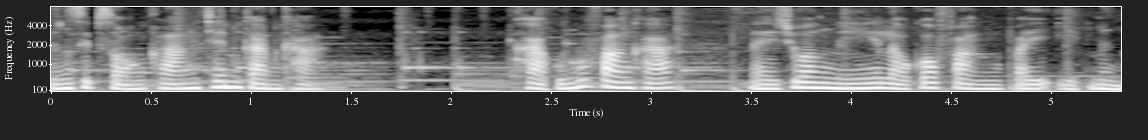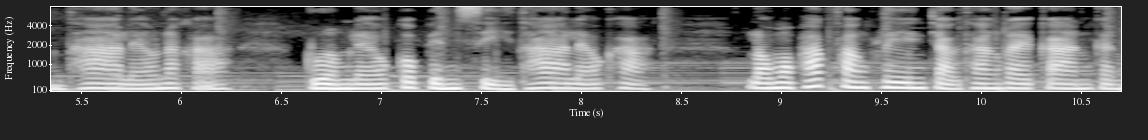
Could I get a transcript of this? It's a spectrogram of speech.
8-12 ครั้งเช่นกันค่ะ ค่ะคุณผู้ฟังคะในช่วงนี้เราก็ฟังไปอีกหนึ่งท่าแล้วนะคะ รวมแล้วก็เป็น 4 ท่าแล้วค่ะ เรามาพักฟังเพลงจากทางรายการกัน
